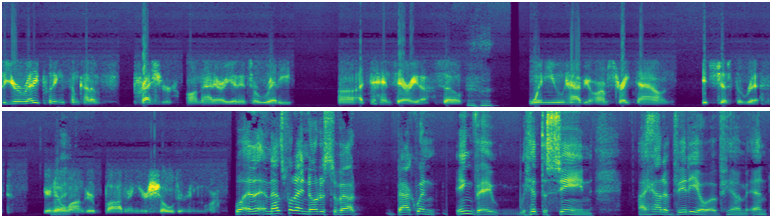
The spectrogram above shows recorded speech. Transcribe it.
So you're already putting some kind of pressure on that area, and it's already uh, a tense area. So hmm when you have your arm straight down, it's just the wrist. You're no Right. longer bothering your shoulder anymore. Well, and, and that's what I noticed about back when Yngwie hit the scene. I had a video of him, and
